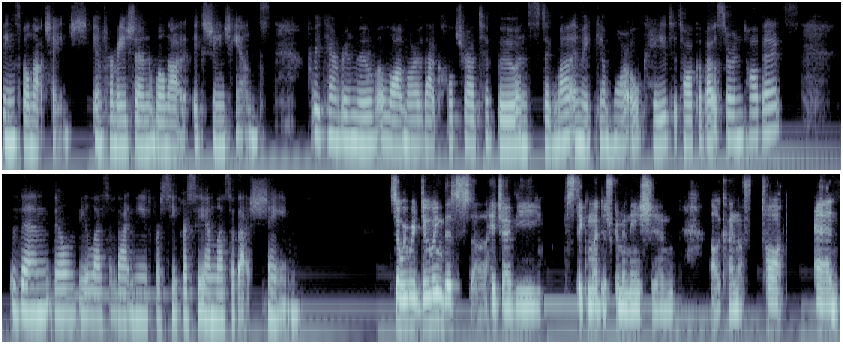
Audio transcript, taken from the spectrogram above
things will not change. Information will not exchange hands we can remove a lot more of that cultural taboo and stigma and make it more okay to talk about certain topics, then there will be less of that need for secrecy and less of that shame. So we were doing this uh, HIV stigma discrimination uh, kind of talk, and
